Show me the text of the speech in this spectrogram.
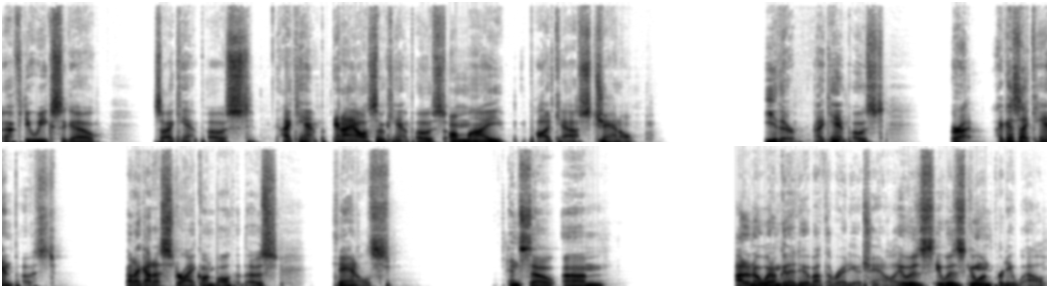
a few weeks ago, so I can't post. I can't, and I also can't post on my podcast channel either. I can't post, or I, I guess I can post, but I got a strike on both of those channels. And so, um, I don't know what I'm gonna do about the radio channel. It was it was going pretty well.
